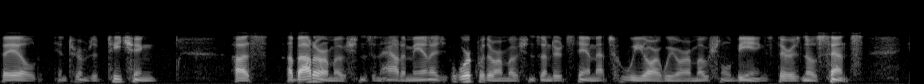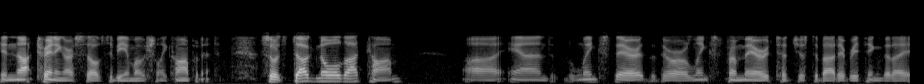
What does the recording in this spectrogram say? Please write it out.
failed in terms of teaching us about our emotions and how to manage work with our emotions understand that's who we are. We are emotional beings. There is no sense in not training ourselves to be emotionally competent. So it's dougnoll.com uh, and the links there there are links from there to just about everything that I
